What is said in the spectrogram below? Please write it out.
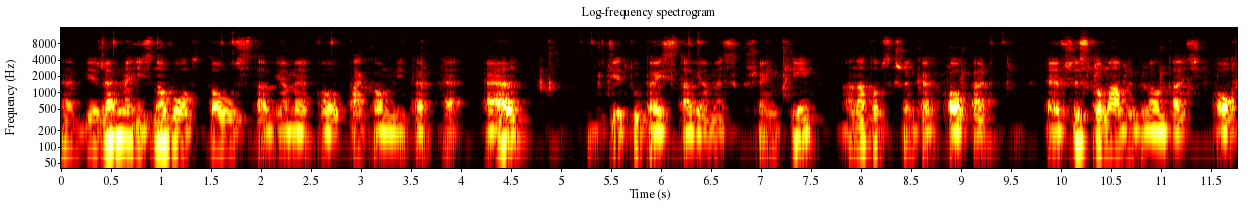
E, Bierzemy i znowu od dołu stawiamy o taką literkę L, gdzie tutaj stawiamy skrzynki, a na tą skrzynkę hopper. E, Wszystko ma wyglądać o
